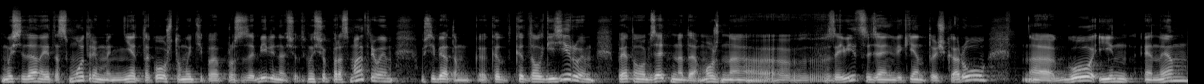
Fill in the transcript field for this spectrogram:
Мы всегда на это смотрим, нет такого, что мы типа просто забили на все. Мы все просматриваем, у себя там каталогизируем, поэтому обязательно, да, можно э, заявиться, designweekend.ru, э, go in nn,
